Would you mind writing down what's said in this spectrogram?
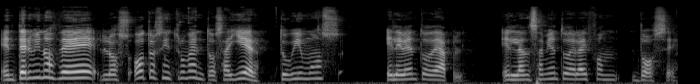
En términos de los otros instrumentos, ayer tuvimos el evento de Apple, el lanzamiento del iPhone 12.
